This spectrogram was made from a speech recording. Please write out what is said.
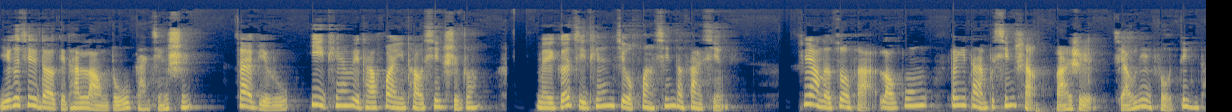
一个劲的给他朗读感情诗，再比如一天为他换一套新时装，每隔几天就换新的发型，这样的做法，老公非但不欣赏，反而是强烈否定的。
